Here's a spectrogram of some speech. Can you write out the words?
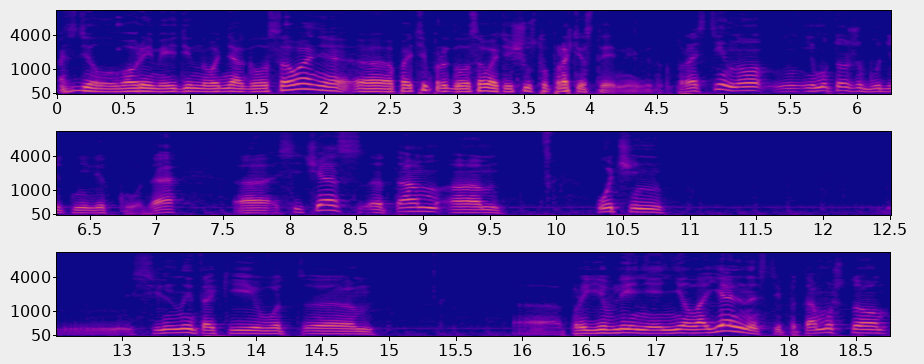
сделал во время единого дня голосования, э, пойти проголосовать из чувства протеста, я имею в виду. Прости, но ему тоже будет нелегко, да. Э, сейчас э, там э, очень сильны такие вот э, э, проявления нелояльности, потому что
